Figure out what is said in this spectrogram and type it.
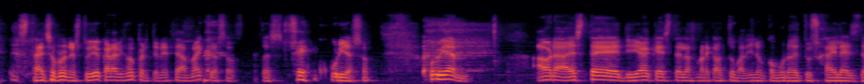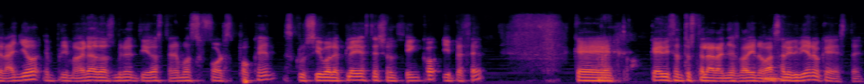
está hecho por un estudio que ahora mismo pertenece a Microsoft. Entonces, sí. curioso. Muy bien. Ahora, este diría que este lo has marcado tu Badino como uno de tus highlights del año. En primavera de 2022 tenemos Forspoken, exclusivo de PlayStation 5 y PC. ¿Qué, ¿qué dicen tus telarañas, Badino? ¿Va a salir bien o qué este?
